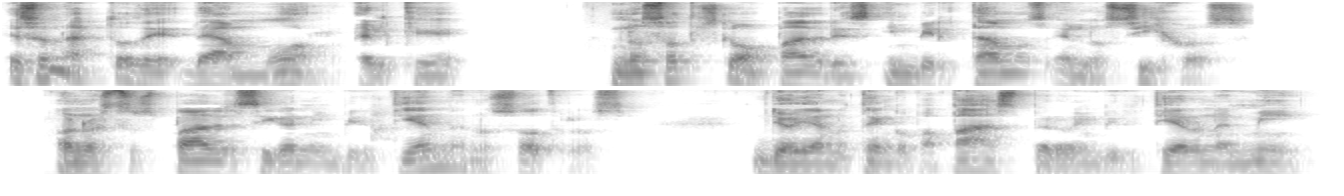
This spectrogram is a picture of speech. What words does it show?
Es un acto de, de amor el que nosotros como padres invirtamos en los hijos o nuestros padres sigan invirtiendo en nosotros. Yo ya no tengo papás, pero invirtieron en mí.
